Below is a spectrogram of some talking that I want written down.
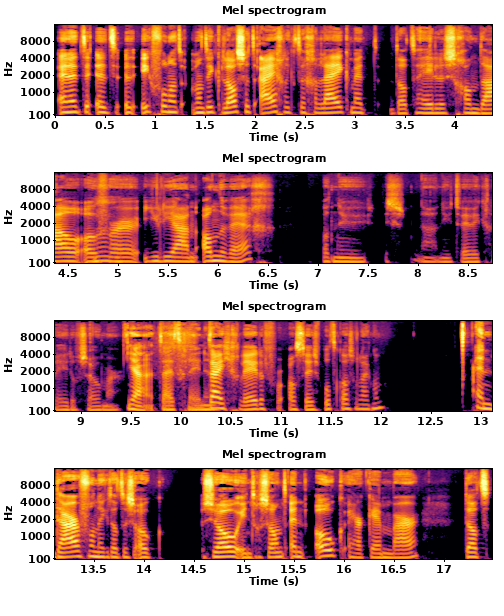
En het, het, het- ik vond het, want ik las het eigenlijk tegelijk met dat hele schandaal over Mm. Juliaan Anderweg. Wat nu is, nou, nu twee weken geleden of zo, maar Ja, een tijd geleden. een tijdje geleden voor als deze podcast online komt. En daar vond ik dat dus ook zo interessant en ook herkenbaar dat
